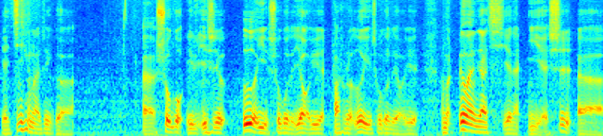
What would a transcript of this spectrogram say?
也进行了这个呃收购，也也是恶意收购的邀约，发出了恶意收购的邀约。那么另外一家企业呢，也是呃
